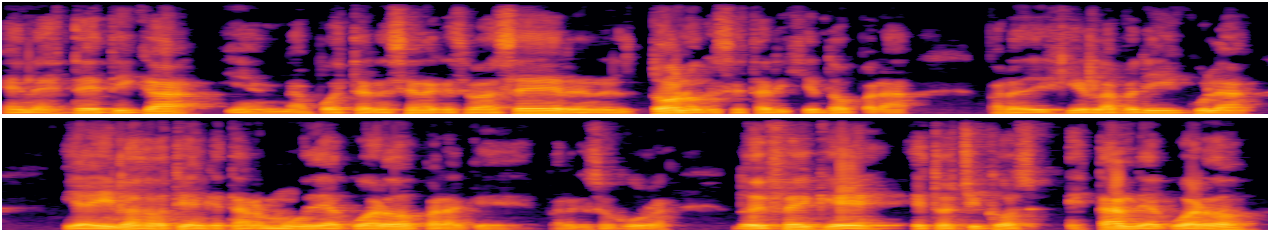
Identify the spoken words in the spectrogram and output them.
en la estética y en la puesta en escena que se va a hacer, en el tono que se está eligiendo para, para dirigir la película, y ahí los dos tienen que estar muy de acuerdo para que, para que eso ocurra. Doy fe que estos chicos están de acuerdo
